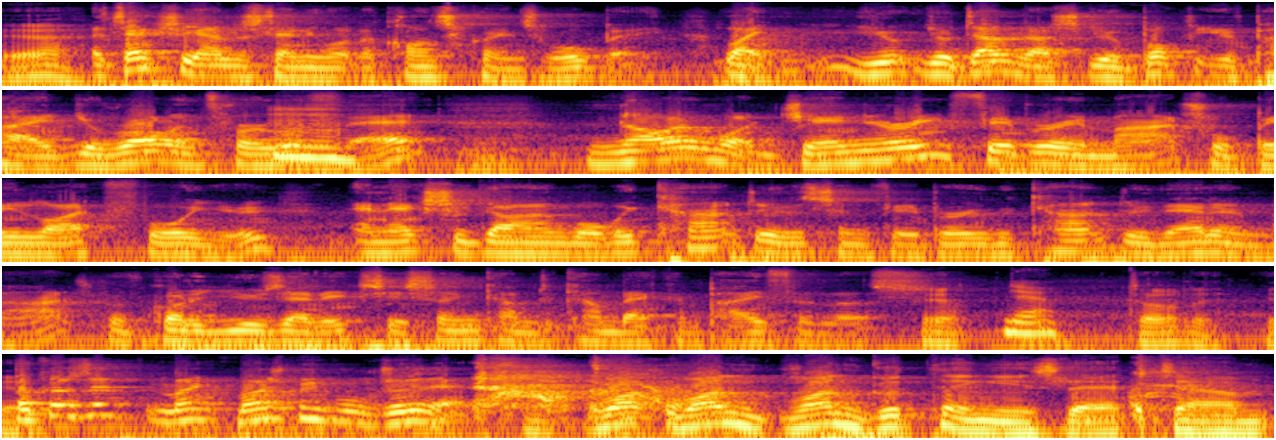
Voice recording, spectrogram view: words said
yeah, yeah. It's actually understanding what the consequence will be. Like you, you've done this, you've booked it, you've paid, you're rolling through with mm. that, knowing what January, February, and March will be like for you, and actually going, well, we can't do this in February, we can't do that in March. We've got to use that excess income to come back and pay for this. Yeah, Yeah. totally. Yeah. Because it, mo- most people do that. one, one, one good thing is that um,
